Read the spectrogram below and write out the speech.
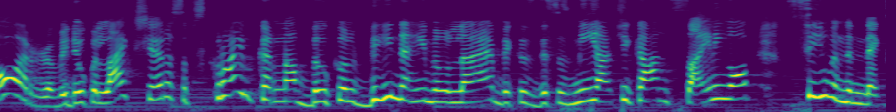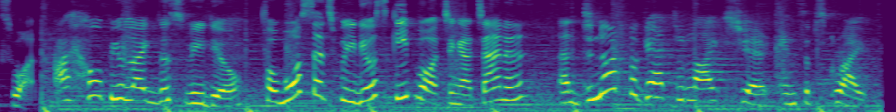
और वीडियो को लाइक शेयर और सब्सक्राइब करना बिल्कुल भी नहीं मिलना है because this is me Archi Khan signing off. See you in the next one. I hope you like this video. For more such videos, keep watching our channel. and do not forget to like share and subscribe.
